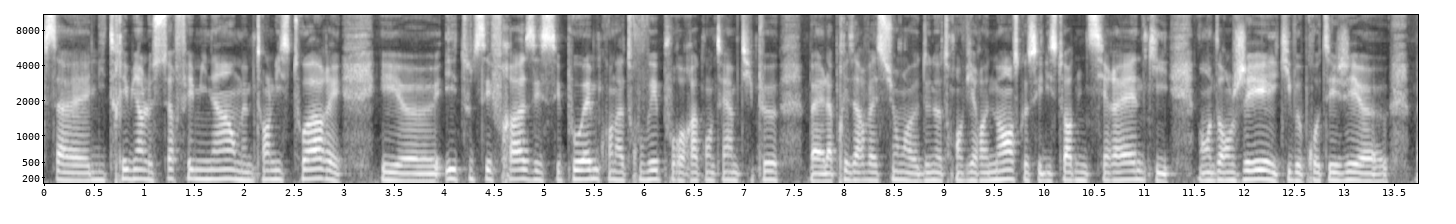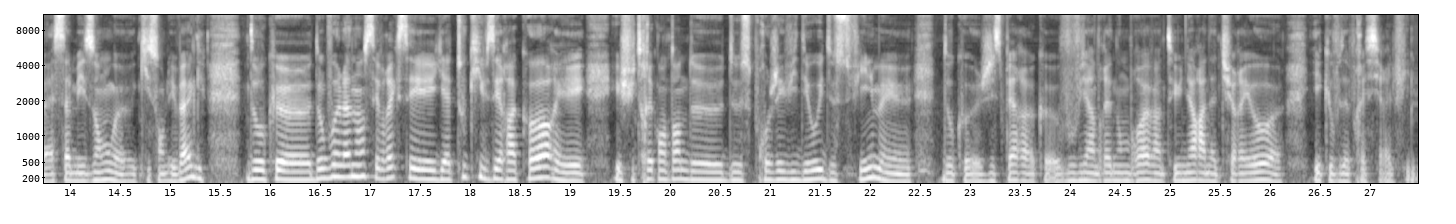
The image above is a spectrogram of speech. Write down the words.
ça lit très bien le surf féminin, en même temps l'histoire et, et, et, toutes ces phrases et ces poèmes qu'on a trouvés pour raconter un petit peu bah, la préservation de notre environnement. Parce que c'est l'histoire d'une sirène qui est en danger et qui veut protéger bah, sa maison, qui sont les vagues. Donc, donc voilà, non, c'est vrai que c'est il y a tout qui faisait raccord et, je suis très contente de, ce projet vidéo et de ce film. Et, donc j'espère que vous viendrez nombreux à 21h à Natureo euh, et que vous apprécierez le film.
